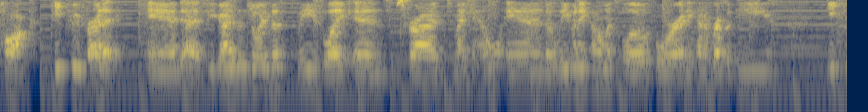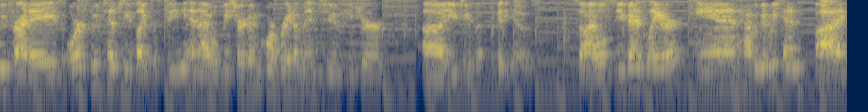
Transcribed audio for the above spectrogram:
talk Geek Food Friday. And uh, if you guys enjoyed this, please like and subscribe to my channel and leave any comments below for any kind of recipes, Geek Food Fridays, or food tips you'd like to see, and I will be sure to incorporate them into future uh, YouTube videos. So I will see you guys later, and have a good weekend. Bye!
